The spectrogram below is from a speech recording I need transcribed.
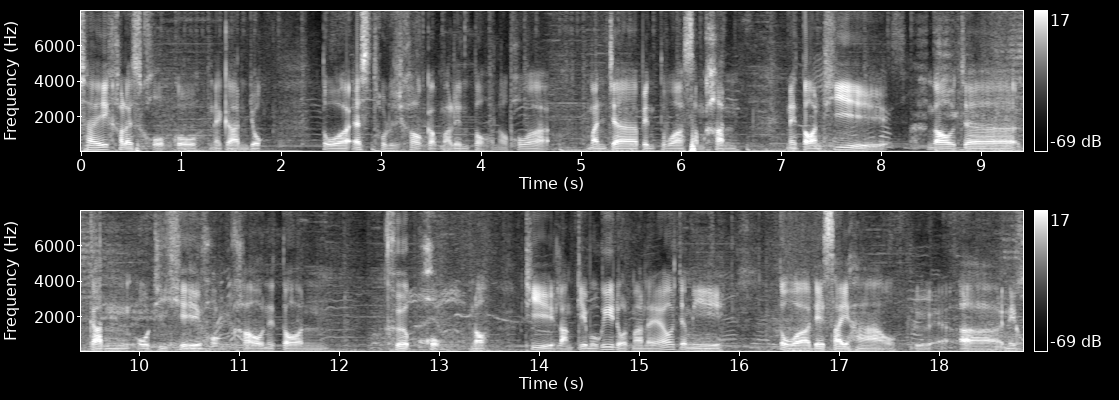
ใช้ c a l e s c o p e Go ในการยกตัว Astrological กลับมาเล่นต่อเนาะเพราะว่ามันจะเป็นตัวสำคัญในตอนที่เราจะกัน OTK ของเขาในตอนเคิร์ฟ6เนาะที่หลังเกมโมกี้โดดมาแล้วจะมีตัวเดซไซฮาวหรือเอ่อในโค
